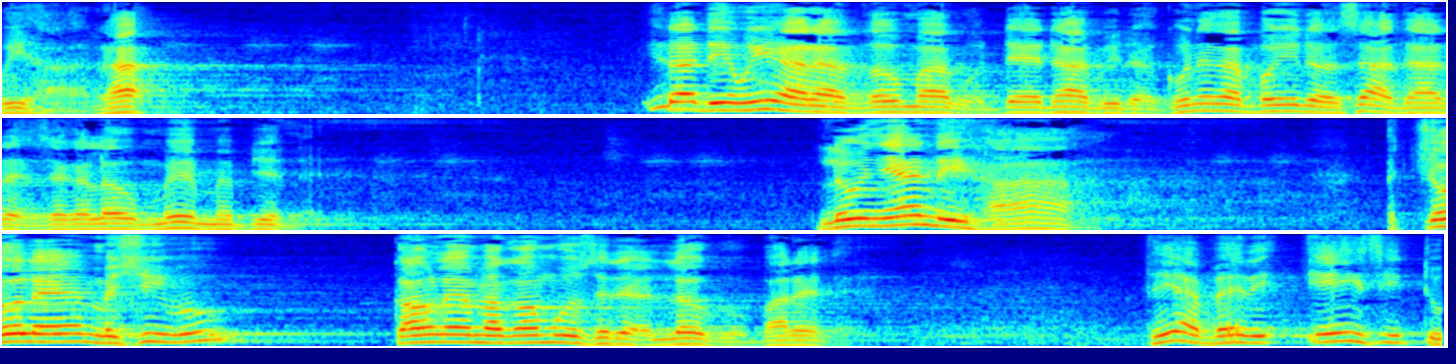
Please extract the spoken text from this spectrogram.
ဝိဟာရဣရတိဝိဟာရသုံးပါးကိုတည်ထားပြီးတော့ခုနကဘုန်းကြီးတို့စထားတဲ့စကလုံးမေ့မပြစ်နဲ့လူညံ့နေဟာအကျိုးလည်းမရှိဘူးကောင်းလည်းမကောင်းဘူးဆိုတဲ့အလုပ်ကိုဗါရဲလေ they are very easy to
